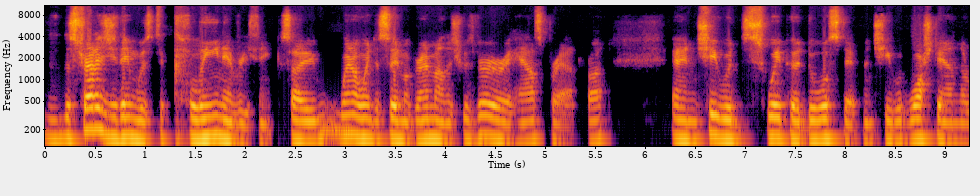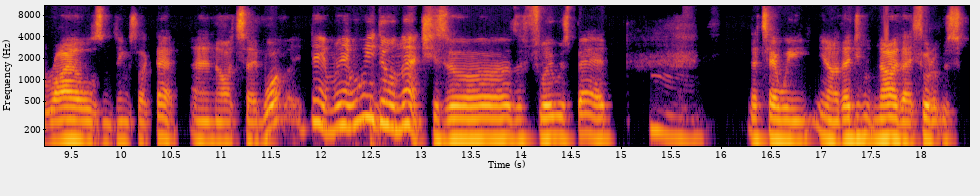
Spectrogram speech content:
the strategy then was to clean everything. So when I went to see my grandmother, she was very very house proud, right? and she would sweep her doorstep and she would wash down the rails and things like that. And I'd say, "What, man, why are you doing that?" She said, "Oh, the flu was bad." Mm. That's how we, you know, they didn't know. They thought it was,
